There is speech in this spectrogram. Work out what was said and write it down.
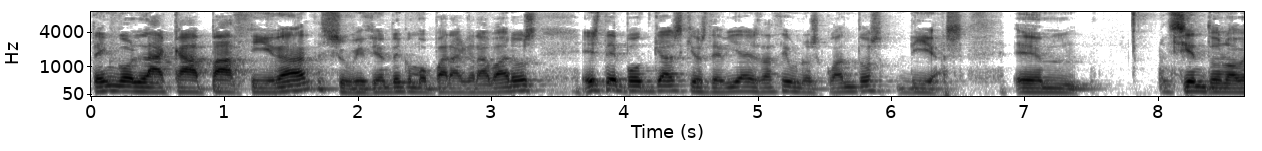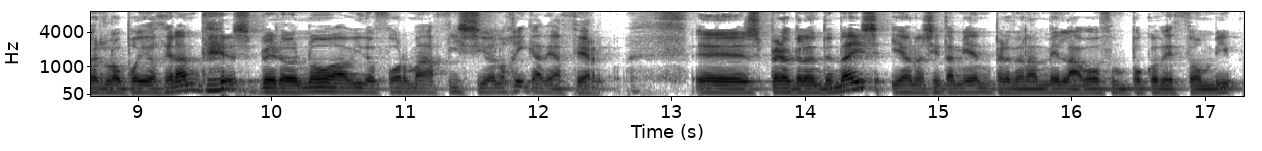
tengo la capacidad suficiente como para grabaros este podcast que os debía desde hace unos cuantos días. Em, siento no haberlo podido hacer antes, pero no ha habido forma fisiológica de hacerlo. Eh, espero que lo entendáis y aún así también perdonadme la voz un poco de zombie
